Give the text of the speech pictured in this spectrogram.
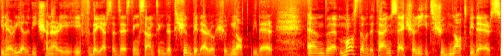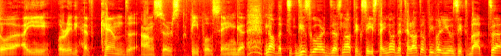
in a real dictionary if they are suggesting something that should be there or should not be there. And uh, most of the times, actually, it should not be there. So uh, I already have canned answers to people saying, uh, no, but this word does not exist. I know that a lot of people use it, but uh,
